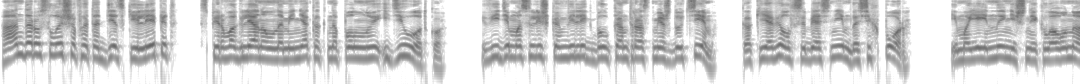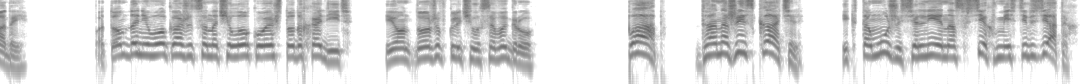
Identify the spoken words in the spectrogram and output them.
Андер, услышав этот детский лепет, сперва глянул на меня как на полную идиотку. Видимо, слишком велик был контраст между тем, как я вел себя с ним до сих пор, и моей нынешней клоунадой. Потом до него, кажется, начало кое-что доходить, и он тоже включился в игру. Пап, да она же искатель. И к тому же сильнее нас всех вместе взятых.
